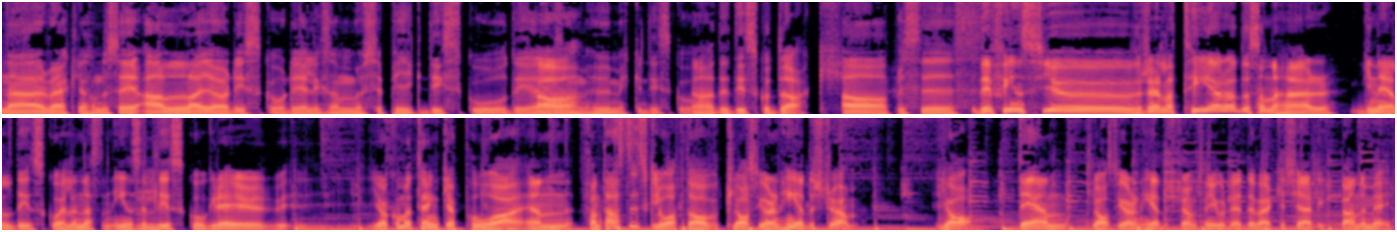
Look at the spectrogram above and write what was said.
När verkligen, som du säger, alla gör disco. Det är liksom Musse Pig disco det är Ja. liksom hur mycket disco. Ja, det är disco duck. Ja, precis. Det finns ju relaterade sådana här gnälldisco eller nästan incel-disco-grejer. Jag kommer att tänka på en fantastisk låt av Claes-Göran Hederström. Ja, den Claes-Göran Hederström som gjorde Det verkar kärlek banne mig.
